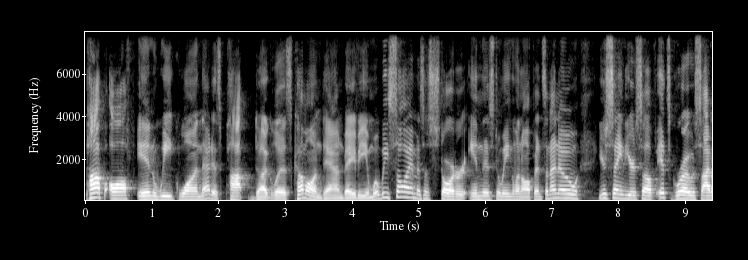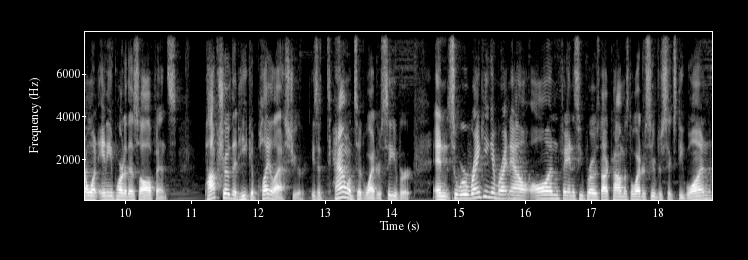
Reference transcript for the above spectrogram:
pop off in week one. That is Pop Douglas. Come on down, baby. And when we saw him as a starter in this New England offense, and I know you're saying to yourself, it's gross. I don't want any part of this offense. Pop showed that he could play last year. He's a talented wide receiver. And so we're ranking him right now on fantasypros.com as the wide receiver 61.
